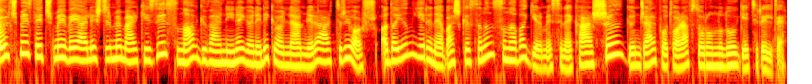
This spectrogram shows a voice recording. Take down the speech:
Ölçme, seçme ve yerleştirme merkezi sınav güvenliğine yönelik önlemleri artırıyor. Adayın yerine başkasının sınava girmesine karşı güncel fotoğraf zorunluluğu getirildi.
